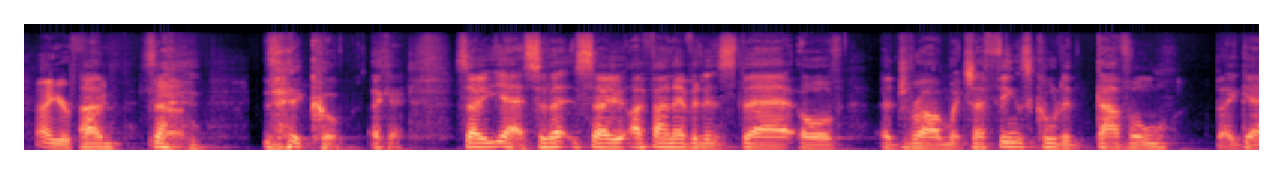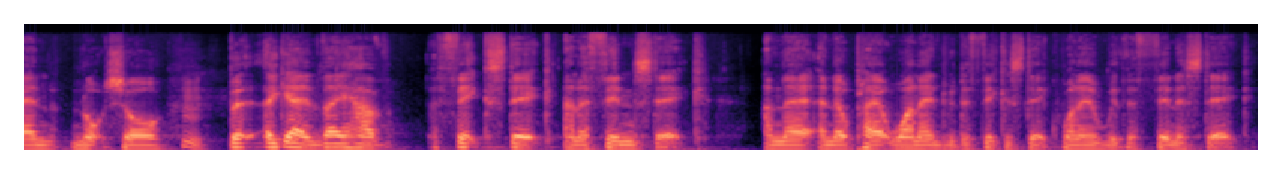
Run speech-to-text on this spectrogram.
Oh, you're fine. Um, so cool. Okay. So yeah. So that so I found evidence there of a drum which I think is called a davul, but again, not sure. Hmm. But again, they have a thick stick and a thin stick, and they and they'll play at one end with the thicker stick, one end with the thinner stick,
